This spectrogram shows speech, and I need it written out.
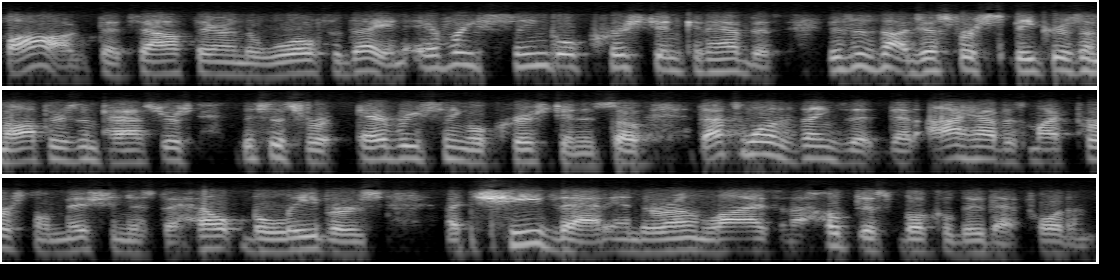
fog that's out there in the world today. And every single Christian can have this. This is not just for speakers and authors and pastors. This is for every single Christian. And so that's one of the things that, that I have as my personal mission is to help believers achieve that in their own lives. And I hope this book will do that for them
